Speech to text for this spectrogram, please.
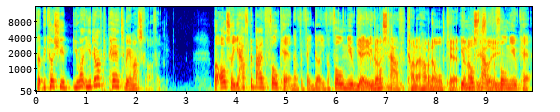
that because you you you do have to pay to be a mascot, I think. But also, you have to buy the full kit and everything, don't you? The full new Yeah, kit. You must you have. Cannot have an old kit. You must have obviously, the full new kit.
